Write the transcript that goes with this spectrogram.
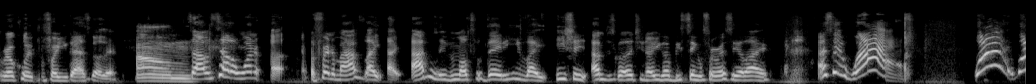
real quick before you guys go there. Um, So I was telling one uh, a friend of mine, I was like, I, I believe in multiple dating. He's like, you should. I'm just gonna let you know you're gonna be single for the rest of your life. I said, why? Why? Why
